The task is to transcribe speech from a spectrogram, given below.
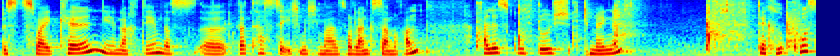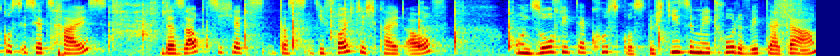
bis zwei Kellen, je nachdem. Das, äh, da taste ich mich immer so langsam ran. Alles gut durchmengen. Der Couscous ist jetzt heiß. Da saugt sich jetzt das, die Feuchtigkeit auf. Und so wird der Couscous, durch diese Methode wird der gar.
